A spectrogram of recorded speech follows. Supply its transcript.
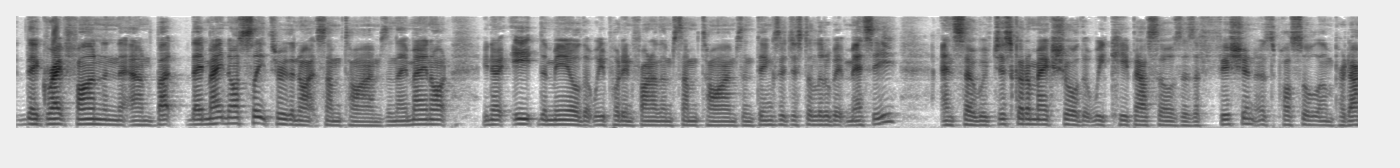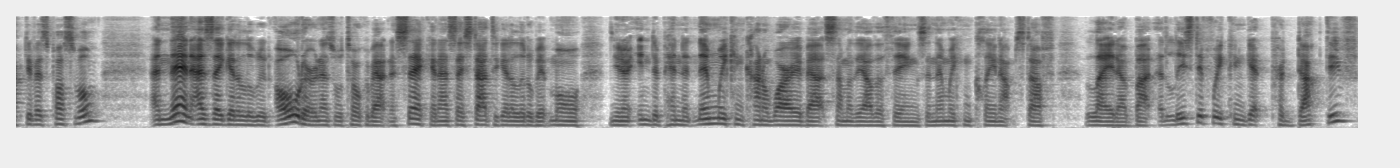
they're great fun, and um, but they may not sleep through the night sometimes, and they may not, you know, eat the meal that we put in front of them sometimes, and things are just a little bit messy. And so we've just got to make sure that we keep ourselves as efficient as possible and productive as possible and then as they get a little bit older, and as we'll talk about in a second, as they start to get a little bit more, you know, independent, then we can kind of worry about some of the other things and then we can clean up stuff later. But at least if we can get productive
